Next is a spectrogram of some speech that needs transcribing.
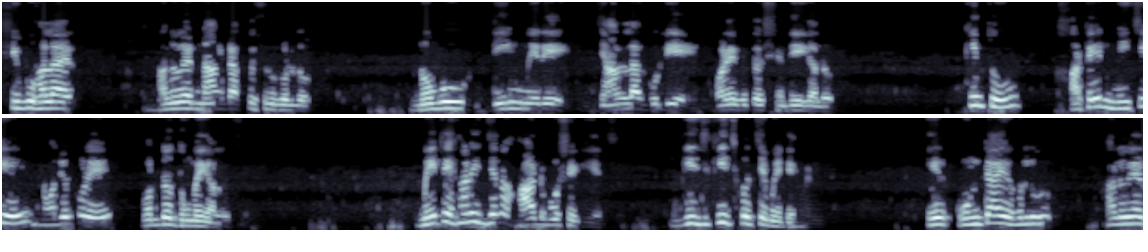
শিবুহালায় হালুয়ের নাক ডাকতে শুরু করল। নবু ডিং মেরে জানলা গুলিয়ে ঘরের ভিতর সেঁধিয়ে গেল। কিন্তু খাটের নিচে নজর করে বড্ড দমে গেল মেটে হাঁড়ির যেন হাট বসে গিয়েছে। গিজ গিজ করছে মেটে হাঁড়ি। এর কোনটায় হলু, হালুয়ের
